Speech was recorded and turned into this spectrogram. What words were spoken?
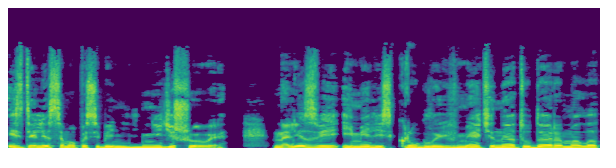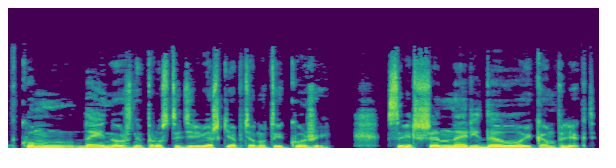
Изделие само по себе не дешевое. На лезвии имелись круглые вмятины от удара молотком, да и ножны просто деревяшки, обтянутые кожей. Совершенно рядовой комплект.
